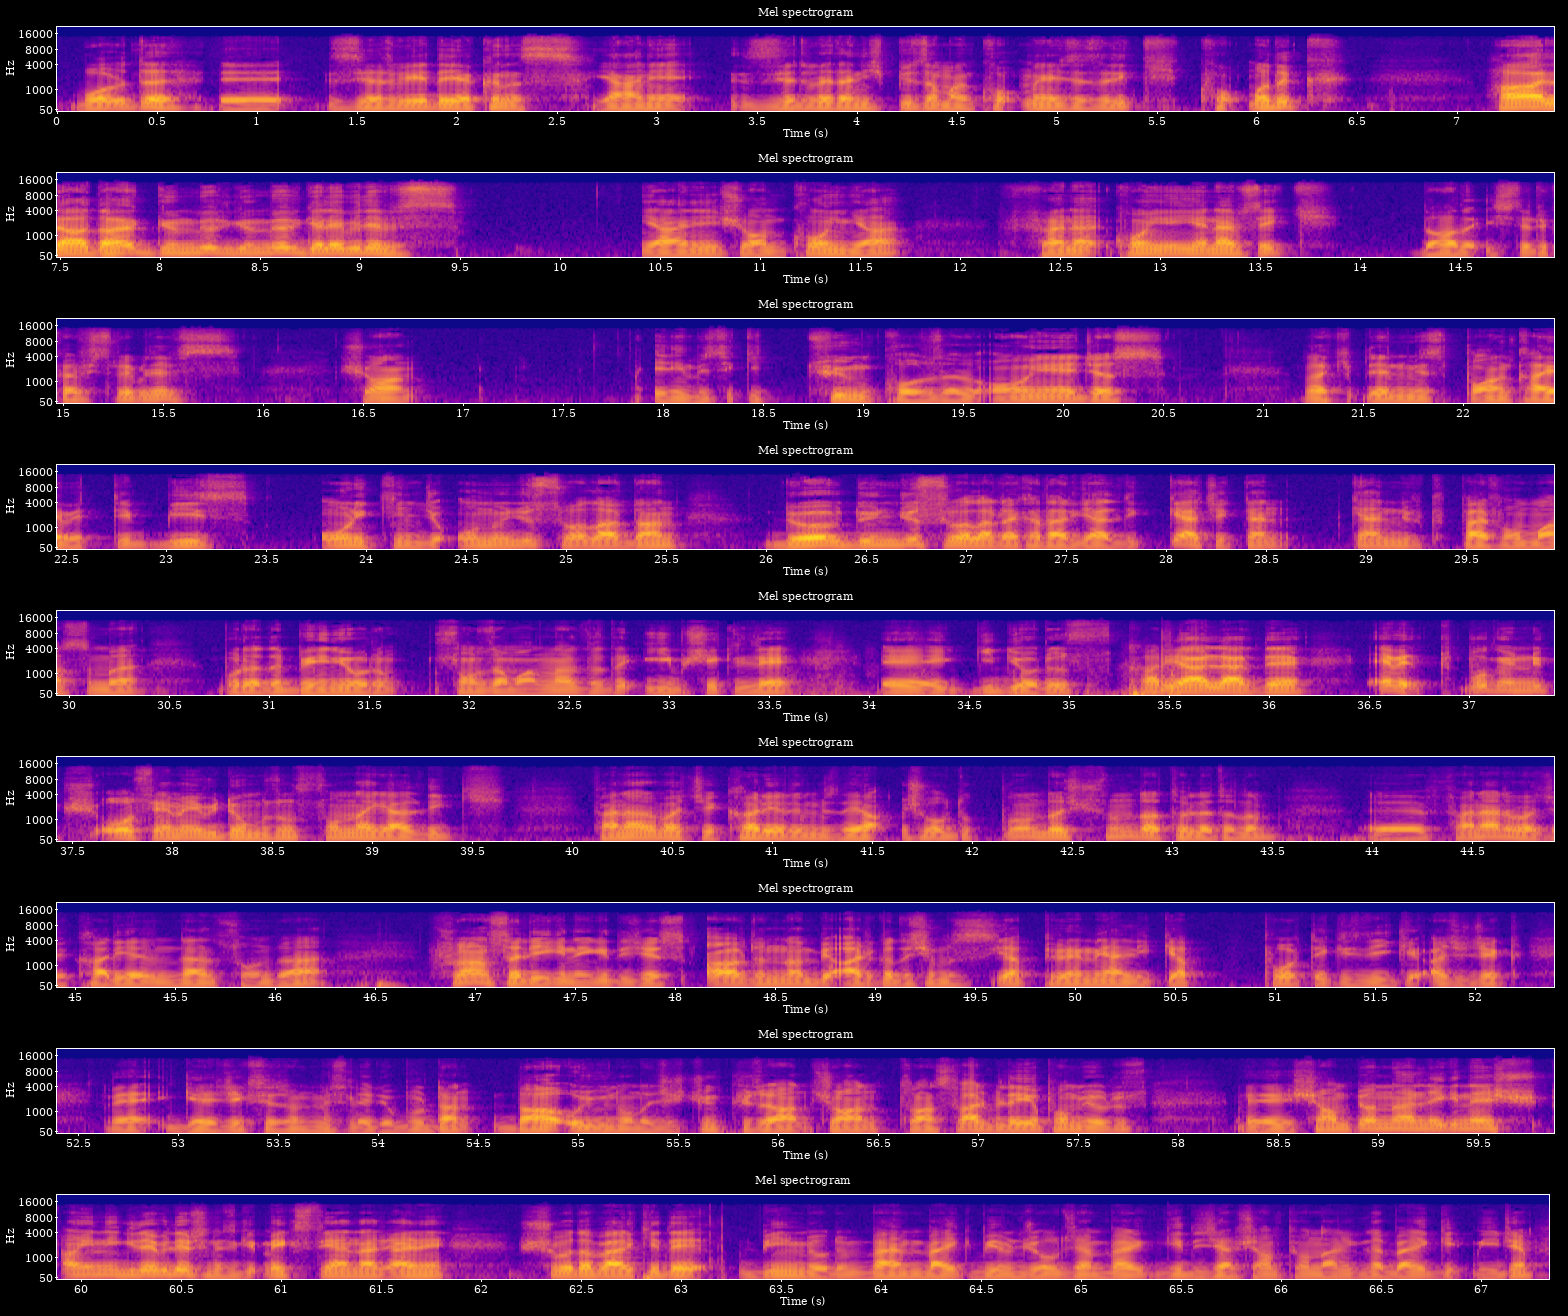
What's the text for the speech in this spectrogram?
Bu arada e, zirveye de yakınız. Yani zirveden hiçbir zaman kopmayacağız dedik. Kopmadık. Hala daha gümbür gümbür gelebiliriz. Yani şu an Konya Fener, Konya'yı yenersek daha da işleri karıştırabiliriz. Şu an elimizdeki tüm kozları oynayacağız. Rakiplerimiz puan kaybetti. Biz 12. 10. sıralardan 4. sıralara kadar geldik. Gerçekten kendi performansımı burada beğeniyorum. Son zamanlarda da iyi bir şekilde e, gidiyoruz. Kariyerlerde evet bugünlük OSM videomuzun sonuna geldik. Fenerbahçe kariyerimizde yapmış olduk. Bunu da şunu da hatırlatalım. E, Fenerbahçe kariyerinden sonra Fransa Ligi'ne gideceğiz. Ardından bir arkadaşımız ya Premier Lig ya Portekiz Ligi açacak ve gelecek sezon mesele ediyor. Buradan daha uygun olacak. Çünkü şu an, şu an transfer bile yapamıyoruz. Ee, Şampiyonlar Ligi'ne aynı gidebilirsiniz. Gitmek isteyenler yani şurada belki de bilmiyorum. Ben belki birinci olacağım. Belki gideceğim Şampiyonlar Ligi'ne. Belki gitmeyeceğim.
